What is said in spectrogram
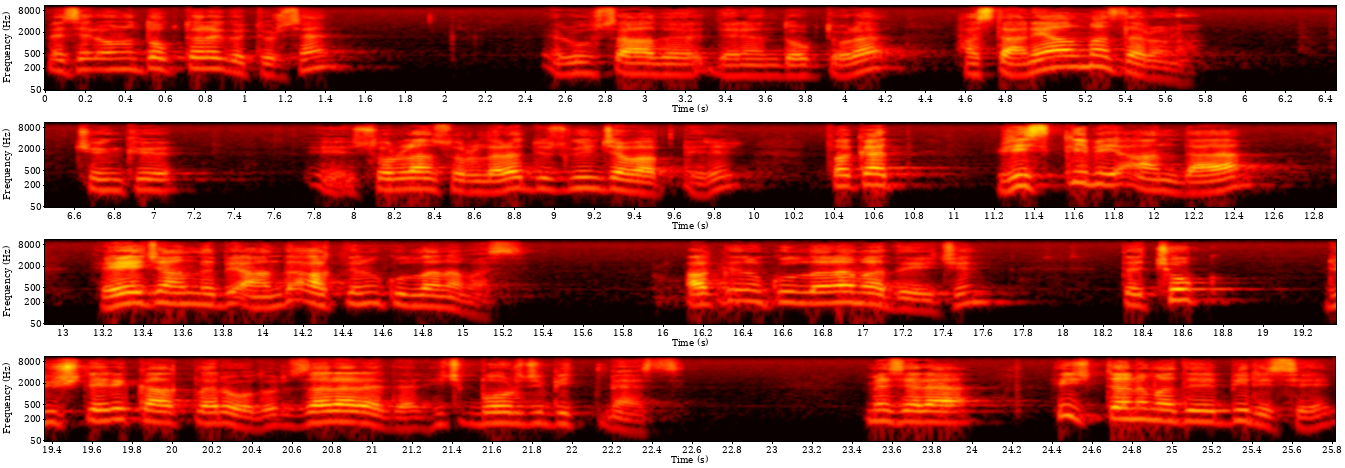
Mesela onu doktora götürsen, ruh sağlığı denen doktora, hastaneye almazlar onu. Çünkü e, sorulan sorulara düzgün cevap verir. Fakat riskli bir anda, heyecanlı bir anda aklını kullanamaz. Aklını kullanamadığı için de çok düşleri kalkları olur, zarar eder, hiç borcu bitmez. Mesela hiç tanımadığı birisi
